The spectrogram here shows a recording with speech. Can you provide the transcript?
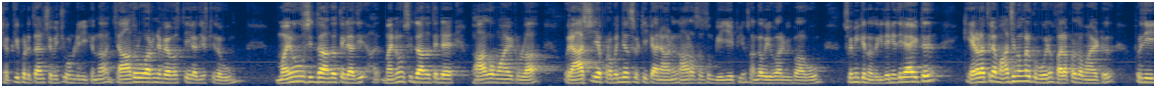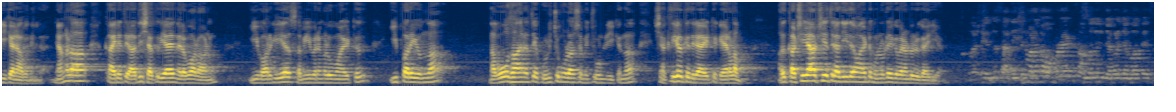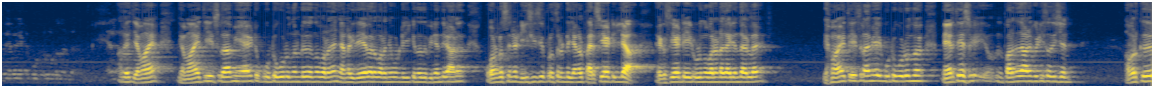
ശക്തിപ്പെടുത്താൻ ശ്രമിച്ചുകൊണ്ടിരിക്കുന്ന ചാതുർവർണ വ്യവസ്ഥയിൽ അധിഷ്ഠിതവും മനോസിദ്ധാന്തത്തിൽ അധി മനോസിദ്ധാന്തത്തിന്റെ ഭാഗമായിട്ടുള്ള ഒരാശയ പ്രപഞ്ചം സൃഷ്ടിക്കാനാണ് ആർ എസ് എസും ബി ജെ പിയും സംഘപരിവാർ വിഭാഗവും ശ്രമിക്കുന്നത്. ഇതിനെതിരായിട്ട് കേരളത്തിലെ മാധ്യമങ്ങൾക്ക് പോലും ഫലപ്രദമായിട്ട് പ്രതികരിക്കാനാവുന്നില്ല. ഞങ്ങൾ ആ കാര്യത്തിൽ അതിശക്തിയായ നിലപാടാണ്. ഈ വർഗീയ സമീപനങ്ങളുമായിട്ട് ഈ പറയുന്ന നവോത്ഥാനത്തെ കുഴിച്ചുമൂടാൻ ശ്രമിച്ചുകൊണ്ടിരിക്കുന്ന ശക്തികൾക്കെതിരായിട്ട് കേരളം അത് കക്ഷി രാഷ്ട്രീയത്തിൽ അതീതമായിട്ട് മുന്നോട്ടേക്ക് വരേണ്ട ഒരു കാര്യമാണ്. അത് ജമായ ജമായത്തി ഇസ്ലാമിയായിട്ട് കൂട്ടുകൂടുന്നുണ്ട് എന്ന് പറഞ്ഞാൽ ഞങ്ങൾ ഇതേവരെ പറഞ്ഞുകൊണ്ടിരിക്കുന്നത് പിന്നെ എന്തിനാണ് കോൺഗ്രസിന്റെ ഡി സി സി പ്രസിഡന്റ് ഞങ്ങൾ പരസ്യമായിട്ടില്ല? രഹസ്യമായിട്ട് ഉള്ളൂ എന്ന് പറയേണ്ട കാര്യം എന്താ ഉള്ളത് ജമായത്തെ ഇസ്ലാമിയായി കൂട്ടുകൂടുമെന്ന് നേരത്തെ പറഞ്ഞതാണ് വി ഡി സതീശൻ. അവർക്ക്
